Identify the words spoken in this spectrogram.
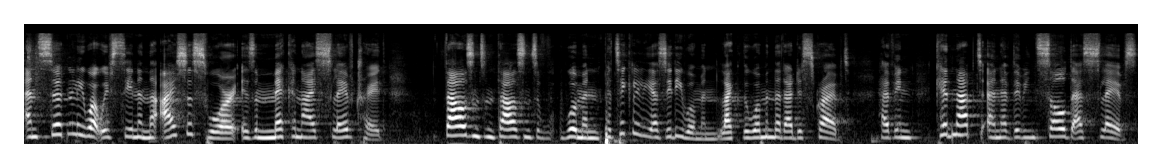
And certainly, what we've seen in the ISIS war is a mechanized slave trade thousands and thousands of women, particularly Yazidi women, like the woman that I described, have been kidnapped and have been sold as slaves.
